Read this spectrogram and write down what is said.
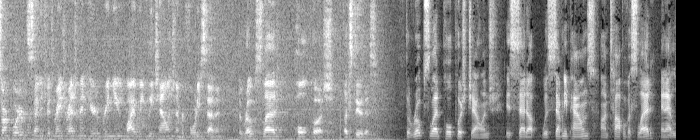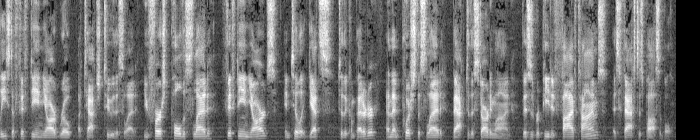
Sergeant Porter with the 75th Ranger Regiment here to bring you bi-weekly challenge number 47, the rope sled pull push. Let's do this. The rope sled pull push challenge is set up with 70 pounds on top of a sled and at least a 15 yard rope attached to the sled. You first pull the sled 15 yards until it gets to the competitor and then push the sled back to the starting line. This is repeated five times as fast as possible.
